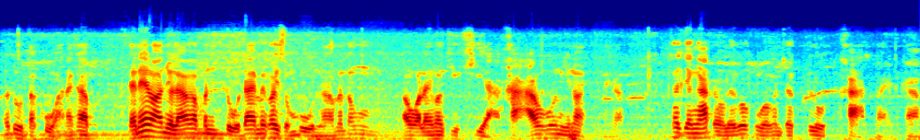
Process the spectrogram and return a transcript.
แล้วดูตะกั่วนะครับ แต่แน่นอนอยู่แล้วครับมันดูดได้ไม่ค่อยสมบูรณ์นะมันต้องเอาอะไรมาขี่เขี่ยขาพวกนี้หน่อยนะครับ ถ้าจะงัดออกเลยก็กลัวมันจะหลุดขาดไปนะครับ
